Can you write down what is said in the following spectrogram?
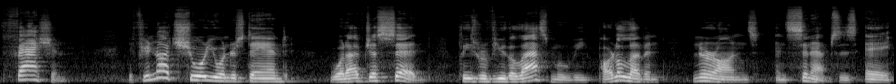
fashion. If you're not sure you understand what I've just said, please review the last movie, Part 11 Neurons and Synapses A.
